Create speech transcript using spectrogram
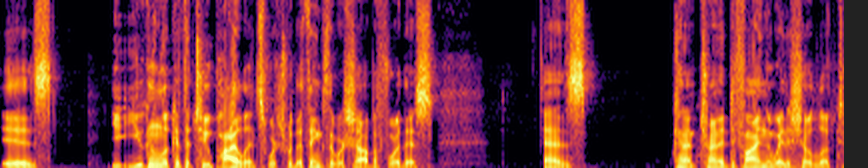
is you, you can look at the two pilots, which were the things that were shot before this, as kind of trying to define the way the show looked.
